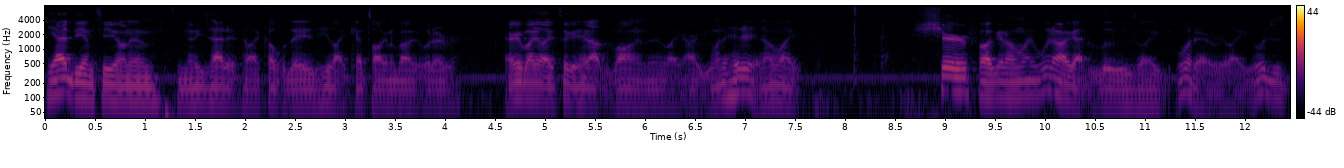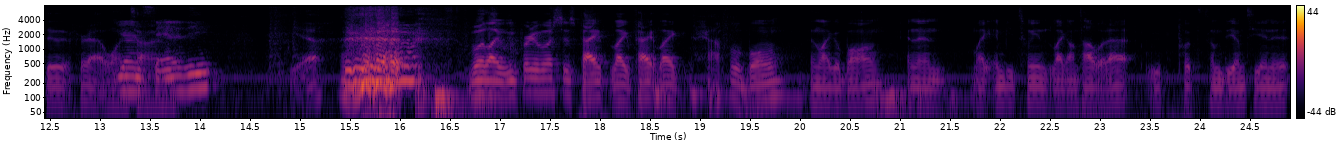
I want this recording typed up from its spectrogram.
he had DMT on him. You know, he's had it for like a couple days. He like kept talking about it, whatever. Everybody like took a hit out the bong, and they're like, "All right, you want to hit it?" And I'm like, "Sure, fuck it." I'm like, "What do I got to lose? Like, whatever. Like, we'll just do it for that one Your time." insanity. Yeah. but like we pretty much just packed like packed like half of a bowl and like a bong and then like in between like on top of that we put some DMT in it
